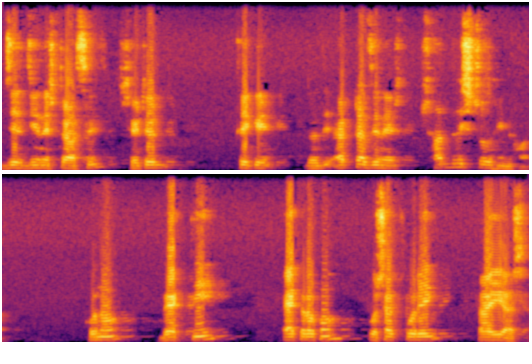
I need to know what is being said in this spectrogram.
যে জিনিসটা আছে, সেটার থেকে যদি একটা জিনিস সাদৃশ্যহীন হয়, কোনো ব্যক্তি একরকম পোশাক পরেই তাই আসে,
